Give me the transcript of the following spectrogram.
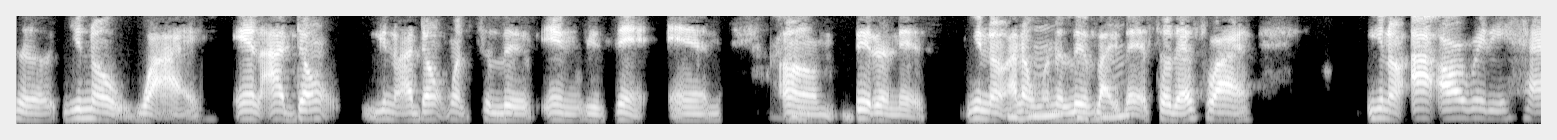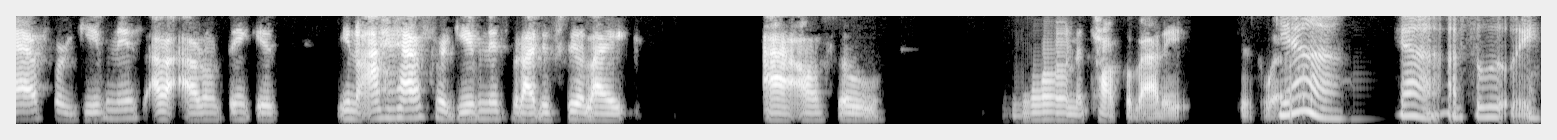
to, you know, why. And I don't, you know, I don't want to live in resent and right. um bitterness. You know, mm-hmm, I don't want to live mm-hmm. like that. So that's why, you know, I already have forgiveness. I, I don't think it's, you know, I have forgiveness, but I just feel like I also want to talk about it as well. Yeah. Yeah, absolutely.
